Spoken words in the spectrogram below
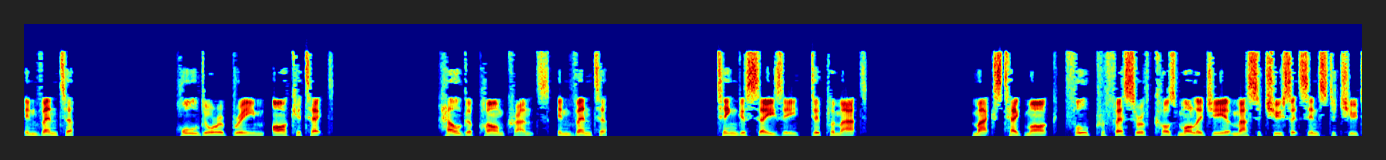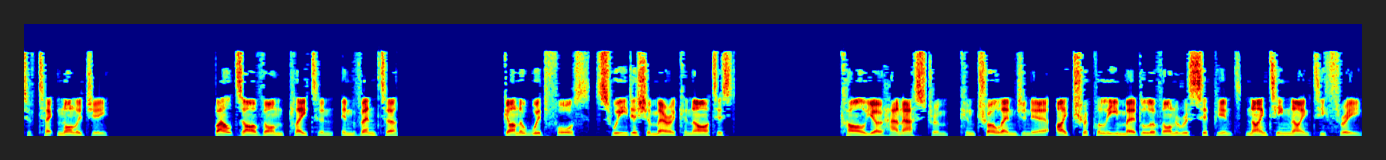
inventor. Halldora Briem, architect. Helge Palmcrantz, inventor. Tinga Seisay, diplomat. Max Tegmark, full professor of cosmology at Massachusetts Institute of Technology Baltzar von Platen, inventor Gunnar Widforss, Swedish-American artist Carl Johan Åström, control engineer, IEEE Medal of Honor recipient 1993.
